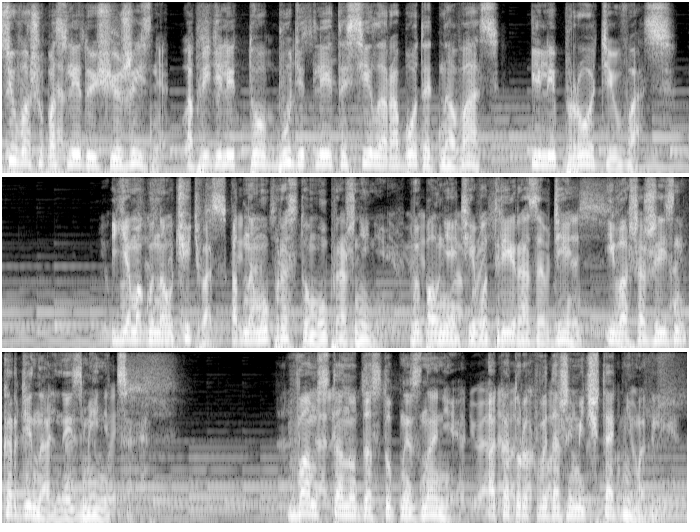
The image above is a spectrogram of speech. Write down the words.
Всю вашу последующую жизнь определит то, будет ли эта сила работать на вас или против вас. Я могу научить вас одному простому упражнению. Выполняйте его три раза в день, и ваша жизнь кардинально изменится. Вам станут доступны знания, о которых вы даже мечтать не могли.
